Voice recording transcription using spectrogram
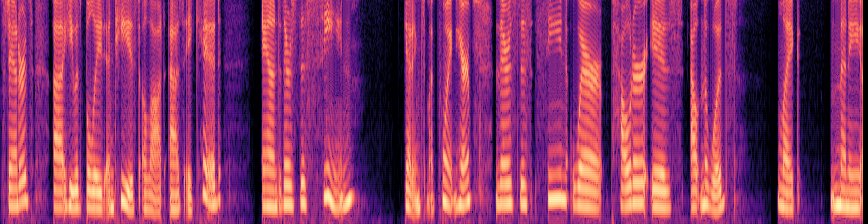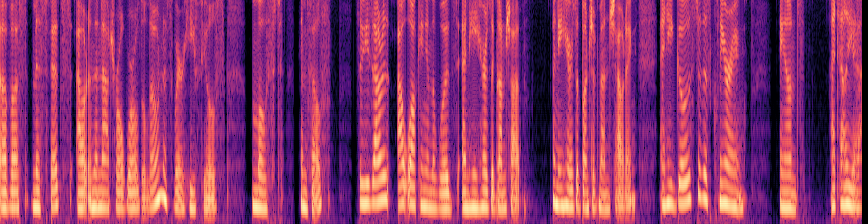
standards, uh, he was bullied and teased a lot as a kid. And there's this scene, getting to my point here, there's this scene where Powder is out in the woods, like many of us misfits out in the natural world alone is where he feels most himself. So he's out out walking in the woods and he hears a gunshot and he hears a bunch of men shouting and he goes to this clearing and I tell you,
